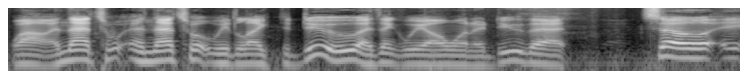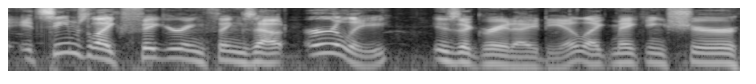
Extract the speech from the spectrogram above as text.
Wow, and that's and that's what we'd like to do. I think we all want to do that. So it seems like figuring things out early is a great idea, like making sure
